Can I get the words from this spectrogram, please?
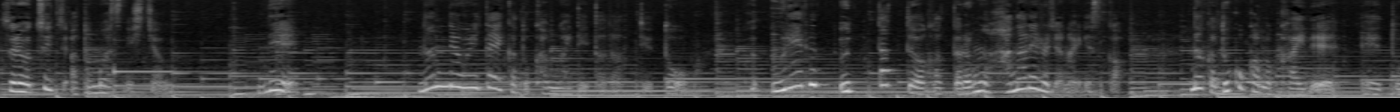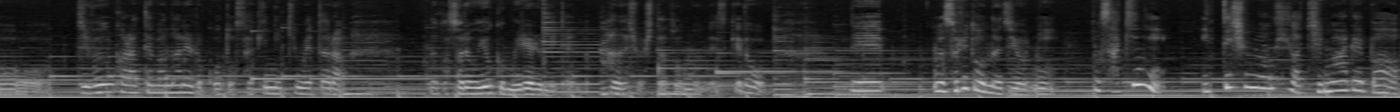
それをついつい後回しにしちゃう。でなんで売りたいかと考えていただっていうと売れる売ったって分かったらもう離れるじゃないですか。なんかどこかの回で、えーと、自分から手離れることを先に決めたらなんかそれをよく見れるみたいな話をしたと思うんですけどでそれと同じように先に行ってしまう日が決まれば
